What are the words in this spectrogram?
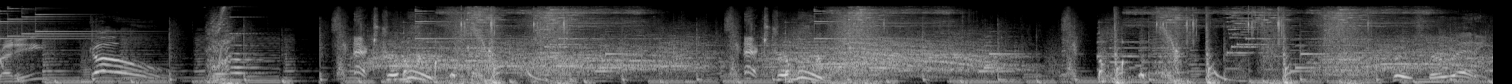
Ready? Go! Extra move! Extra move! Booster ready.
